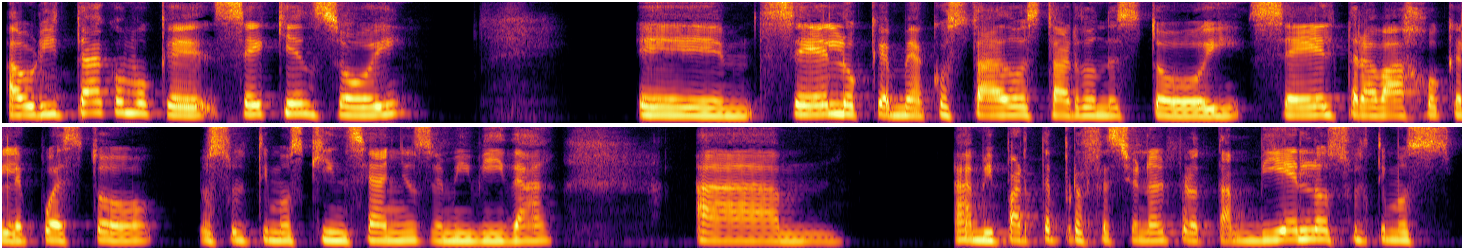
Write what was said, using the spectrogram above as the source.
Ahorita como que sé quién soy, Em, sé lo que me ha costado estar donde estoy, sé el trabajo que le he puesto los últimos 15 años de mi vida a, a mi parte profesional, pero también los últimos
